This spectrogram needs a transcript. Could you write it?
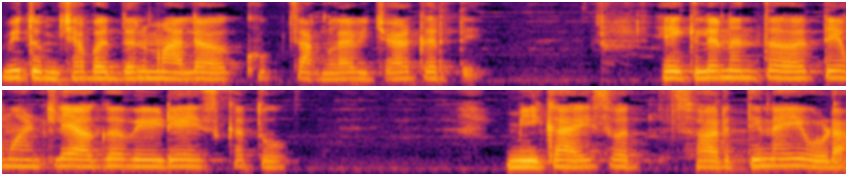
मी तुमच्याबद्दल मला खूप चांगला विचार करते. ऐकल्यानंतर ते म्हटले अगं वेडी आहेस का तो? मी काही स्व स्वार्थी नाही एवढा.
